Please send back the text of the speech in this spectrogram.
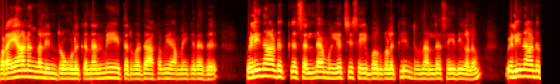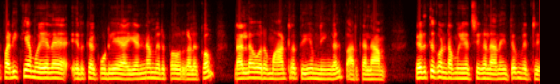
பிரயாணங்கள் இன்று உங்களுக்கு நன்மையை தருவதாகவே அமைகிறது. வெளிநாடுக்கு செல்ல முயற்சி செய்பவர்களுக்கு இன்று நல்ல செய்திகளும் வெளிநாடு படிக்க முயல இருக்கக்கூடிய எண்ணம் இருப்பவர்களுக்கும் நல்ல ஒரு மாற்றத்தையும் நீங்கள் பார்க்கலாம். எடுத்துக்கொண்ட முயற்சிகள் அனைத்தும் வெற்றி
